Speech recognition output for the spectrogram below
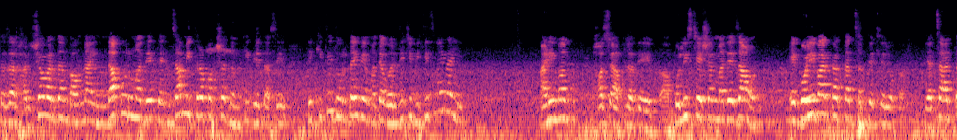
तर जर हर्षवर्धन भाऊंना इंदापूरमध्ये त्यांचा मित्रपक्ष धमकी देत असेल ते किती दुर्दैव आहे? मग त्या वर्दीची भीतीच नाही राहिली. आणि मग हॉस आपलं ते पोलीस स्टेशनमध्ये जाऊन हे गोळीबार करतात सत्तेतले लोक. याचा अर्थ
